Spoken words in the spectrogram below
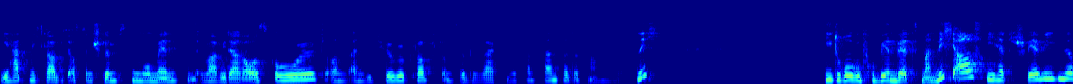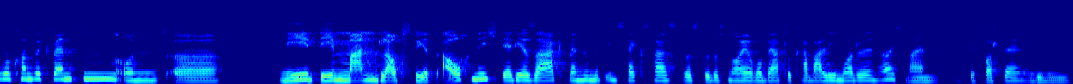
Die hat mich, glaube ich, aus den schlimmsten Momenten immer wieder rausgeholt und an die Tür geklopft und so gesagt, nee, Konstanze, das machen wir jetzt nicht. Die Droge probieren wir jetzt mal nicht aus, die hätte schwerwiegendere Konsequenzen und äh, nee, dem Mann glaubst du jetzt auch nicht, der dir sagt, wenn du mit ihm Sex hast, wirst du das neue Roberto Cavalli-Model. Ne? Ich meine, kannst dir vorstellen, in diesem,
